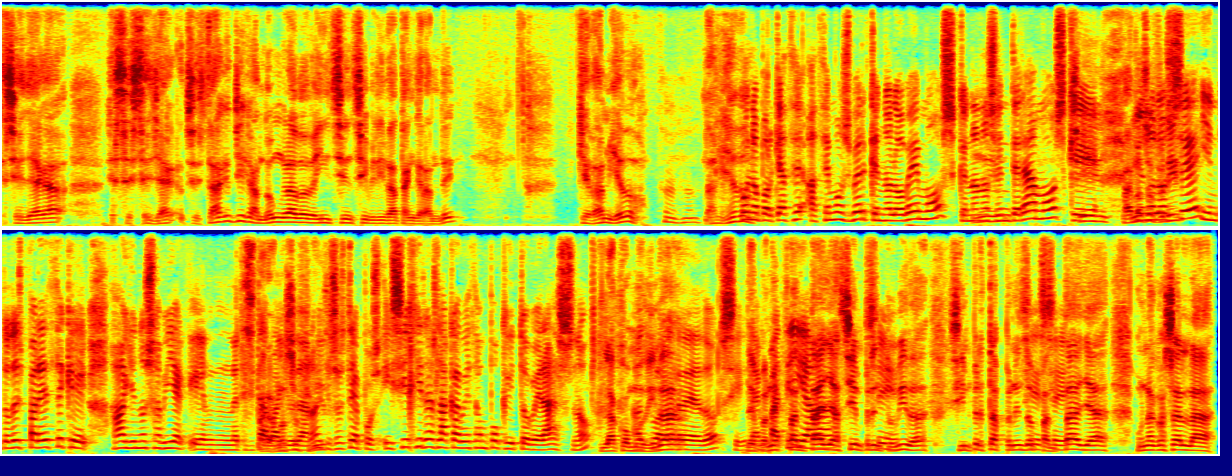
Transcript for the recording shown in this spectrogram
se llega, se, se llega- se está llegando a un grado de insensibilidad tan grande que da miedo. Da miedo. Bueno, porque hace- hacemos ver que no lo vemos, que no nos enteramos, que. Sí, para que no lo sé, y entonces parece que, ah, yo no sabía que necesitaba no ayuda, ¿no? Y dices, hostia, pues, y si giras la cabeza un poquito, verás, ¿no? la comodidad alrededor, sí. de la poner empatía, pantalla siempre sí. en tu vida, siempre estás poniendo pantalla. Una cosa es la,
